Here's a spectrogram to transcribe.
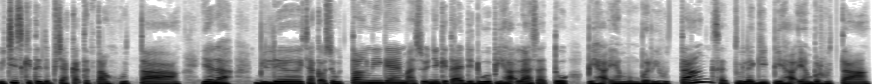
which is kita bercakap tentang hutang. Yalah bila cakap pasal hutang ni kan maksudnya kita ada dua pihak lah. Satu pihak yang memberi hutang satu lagi pihak yang berhutang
